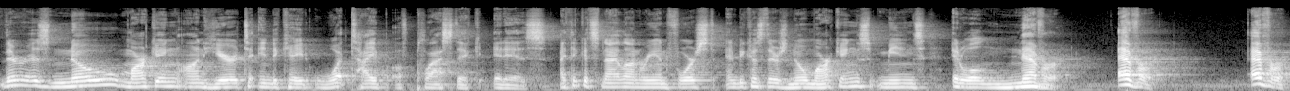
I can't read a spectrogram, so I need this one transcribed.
There is no marking on here to indicate what type of plastic it is. I think it's nylon reinforced, and because there's no markings means it will never, ever, ever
